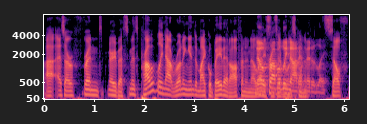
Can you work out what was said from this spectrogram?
uh, as our friend Mary Beth Smith, probably not running into Michael Bay that often in LA. No, probably not, admittedly. self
